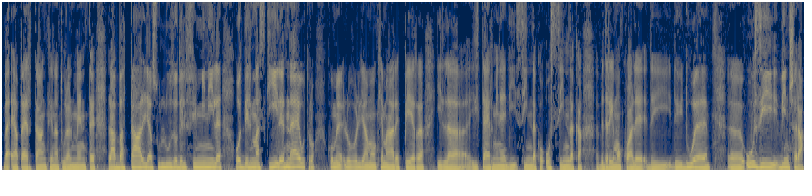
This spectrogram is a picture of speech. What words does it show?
Beh, è aperta aperta anche naturalmente la battaglia sull'uso del femminile o del maschile, neutro, come lo vogliamo chiamare per il, il termine di sindaco o sindaca. Vedremo quale dei, dei due eh, usi vincerà.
